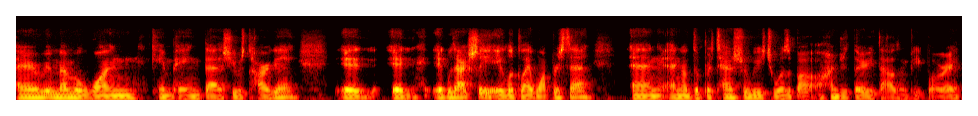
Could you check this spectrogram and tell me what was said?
I remember one campaign that she was targeting. It it it was actually a lookalike one percent, and and the potential reach was about one hundred thirty thousand people, right?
